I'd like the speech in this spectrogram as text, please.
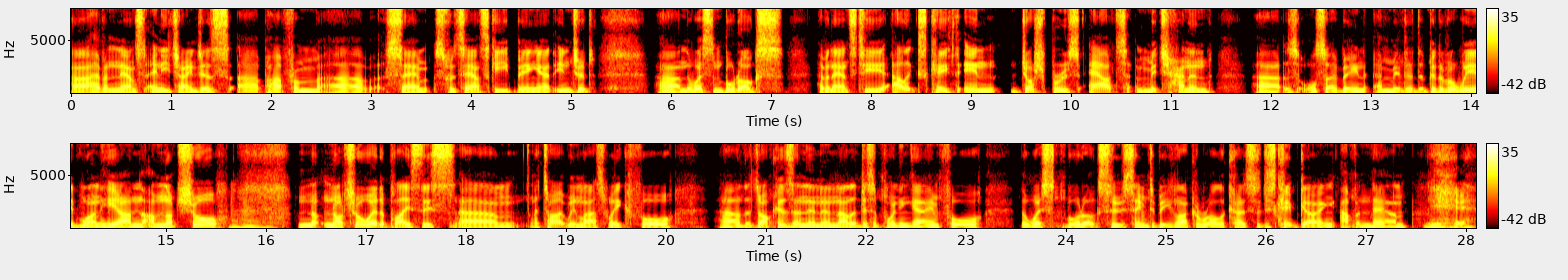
uh, haven't announced any changes uh, apart from uh, Sam Switkowski being out injured. Uh, and the Western Bulldogs have announced here Alex Keath in, Josh Bruce out, Mitch Hannan uh, has also been admitted. A bit of a weird one here. I'm, I'm not sure, not, not sure where to place this. Um, a tight win last week for uh, the Dockers, and then another disappointing game for the Western Bulldogs, who seem to be like a roller coaster, just keep going up and down. Yeah,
